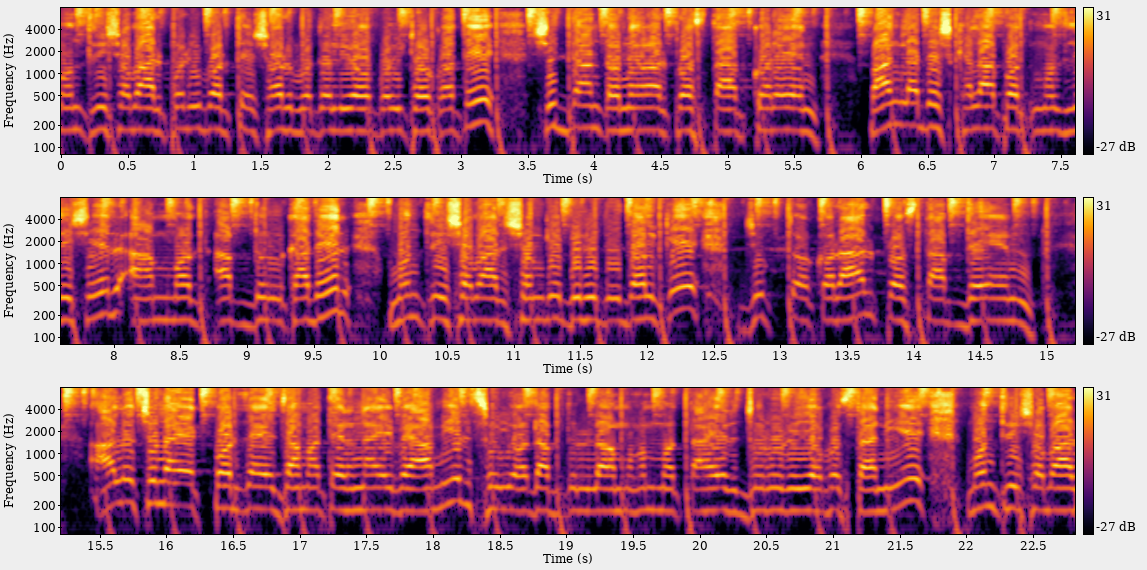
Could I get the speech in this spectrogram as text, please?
মন্ত্রিসভার পরিবর্তে সর্বদলীয় বৈঠক হতে সিদ্ধান্ত নেওয়ার প্রস্তাব করেন। বাংলাদেশ খেলাপথ মজলিসের আহমদ আব্দুল কাদের মন্ত্রিসভার সঙ্গে বিরোধী দলকে যুক্ত করার প্রস্তাব দেন। আলোচনা এক পর্যায়ে জামাতের নাইবে আমির সৈয়দ আবদুল্লাহ মোহাম্মদ তাহের জরুরি অবস্থা নিয়ে মন্ত্রিসভার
